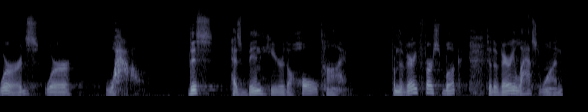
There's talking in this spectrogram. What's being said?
words were wow, this has been here the whole time. From the very first book to the very last one,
